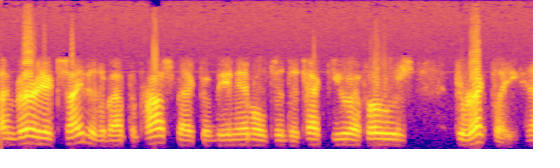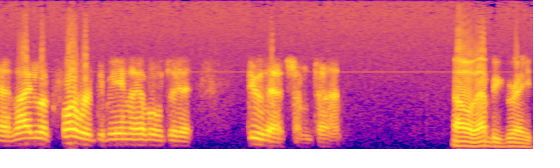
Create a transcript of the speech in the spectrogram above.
I'm very excited about the prospect of being able to detect UFOs directly. And I look forward to being able to do that sometime. Oh, that'd be great.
